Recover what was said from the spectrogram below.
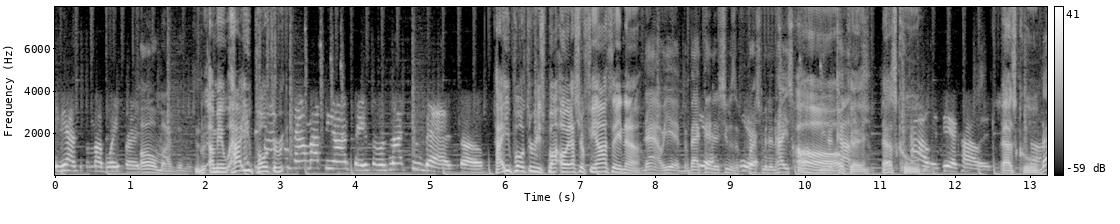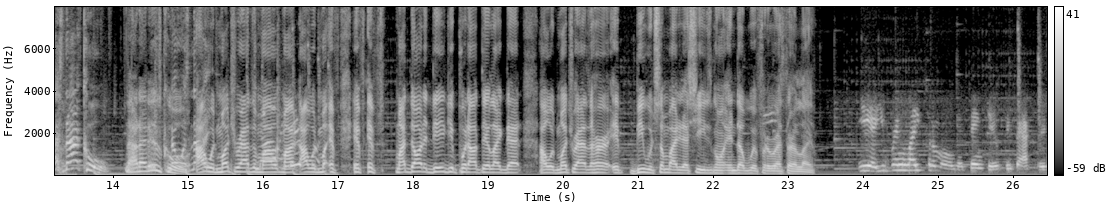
Yes, with my boyfriend. Oh my goodness. I mean, how you supposed to? Re- now my fiance, so it's not too bad. So how you supposed to respond? Oh, that's your fiance now. Now, yeah, but back Yeah, then she was a yeah. freshman in high school. Oh, you okay. That's cool. college, yeah, college. That's cool. That's not cool. Now that is cool. it's not. I would much rather my, No, my I would if if if my daughter did get put out there like that, I would much rather her it be with somebody that she's gonna end up with for the rest of her life. Yeah, you bring light to the moment. Thank you. Exactly.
